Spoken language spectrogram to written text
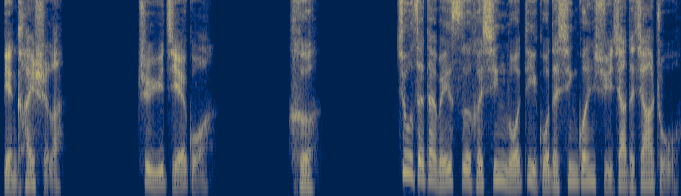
便开始了。至于结果，呵，就在戴维斯和星罗帝国的新官许家的家主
